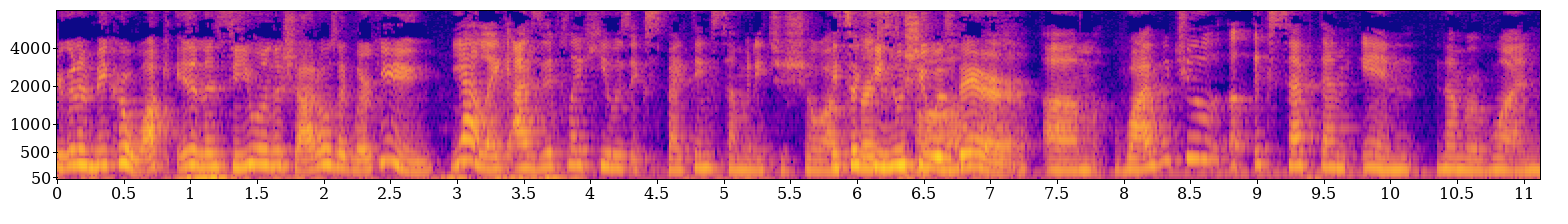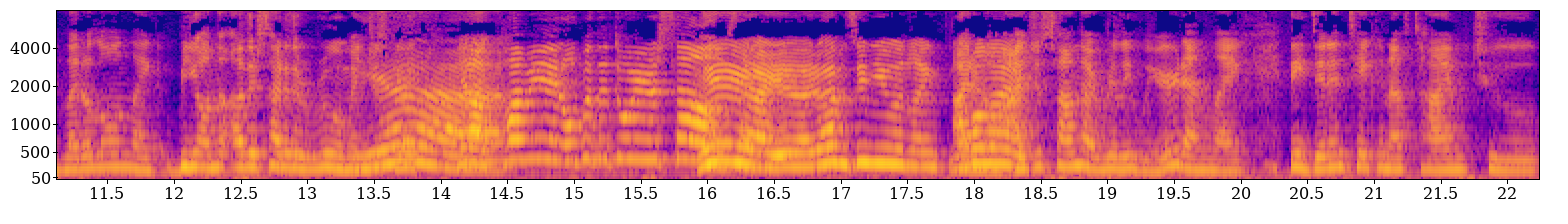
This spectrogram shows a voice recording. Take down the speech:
You're gonna make her walk in and then see you in the shadows like lurking. Yeah, like as if like he was expecting somebody to show up. It's like he knew she was there. Um, why would you uh, accept them in number one, let alone like be on the other side of the room and just be like, Yeah. yeah, come in, open the door yourself. Yeah, yeah, like- yeah, I haven't seen you in like I don't know. life. I just found that really weird, and like they didn't take enough time to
